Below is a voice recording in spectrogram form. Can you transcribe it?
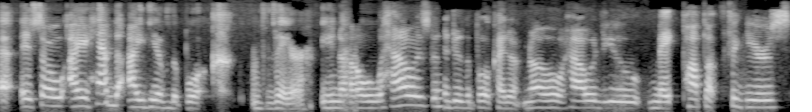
uh, so I had the idea of the book there. You know, how is going to do the book, I don't know. How do you make pop-up figures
